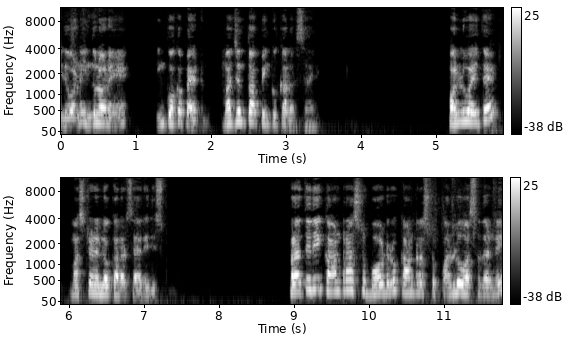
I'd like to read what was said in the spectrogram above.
ఇదిగోండి ఇందులోనే ఇంకొక pattern magenta pink colour sari పళ్ళు అయితే మస్టర్డ్ ఎల్లో కలర్ శారీ తీసుకున్నాను ప్రతిదీ కాంట్రాస్ట్ బోర్డరు కాంట్రాస్ట్ పళ్ళు వస్తుందండి.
